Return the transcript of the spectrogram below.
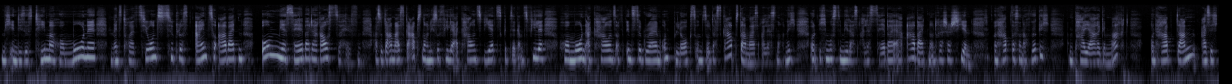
mich in dieses Thema Hormone, Menstruationszyklus einzuarbeiten, um mir selber da rauszuhelfen. Also damals gab es noch nicht so viele Accounts wie jetzt, gibt es ja ganz viele Hormon-Accounts auf Instagram und Blogs und so. Das gab es damals alles noch nicht und ich musste mir das alles selber erarbeiten und recherchieren und habe das dann auch wirklich ein paar Jahre gemacht und habe dann, als ich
